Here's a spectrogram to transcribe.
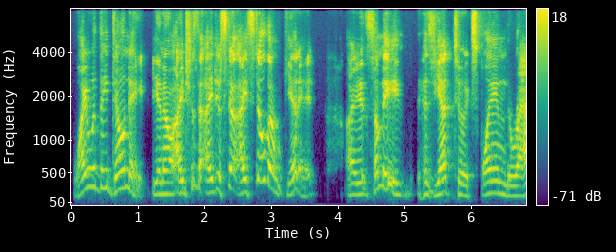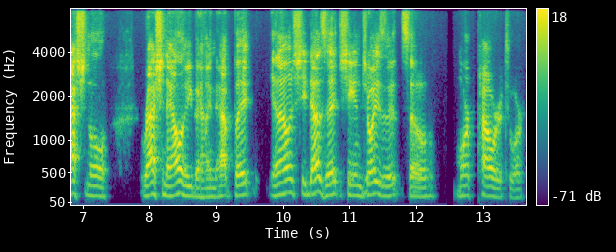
Why would they donate? You know, I just, I just, I still don't get it. I somebody has yet to explain the rational rationality behind that, but you know, she does it. She enjoys it. So more power to her.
